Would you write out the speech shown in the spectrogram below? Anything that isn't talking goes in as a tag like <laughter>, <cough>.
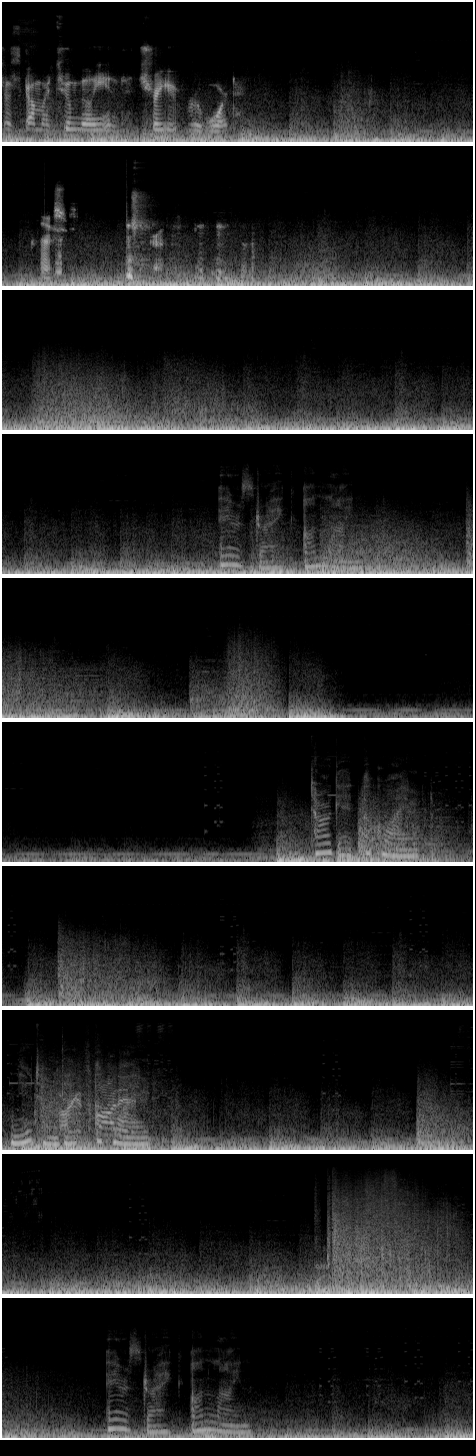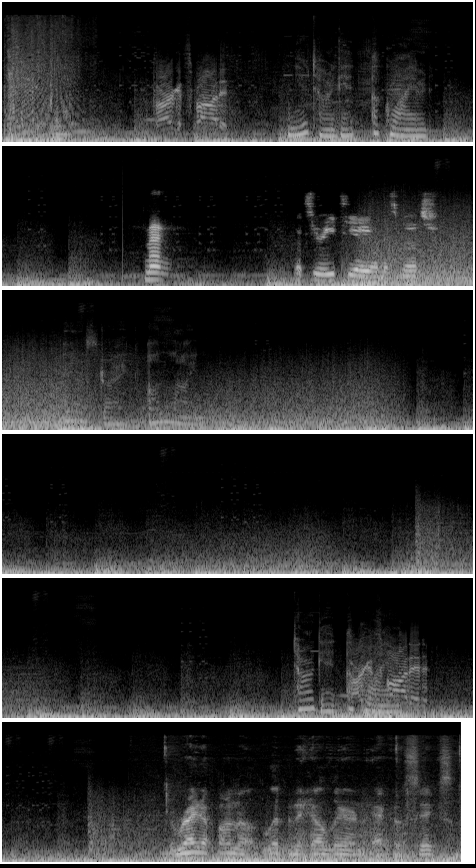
just got my two million tree reward. Nice. <laughs> Airstrike online. Target acquired. New target, Target acquired. Airstrike online. Target spotted. New target acquired. Man, What's your ETA on this match? Target Target acquired. spotted. Right up on the lip of the hill there in Echo 6.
